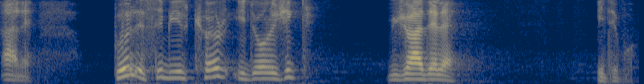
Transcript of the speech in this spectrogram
Yani böylesi bir kör ideolojik mücadele idi bu.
